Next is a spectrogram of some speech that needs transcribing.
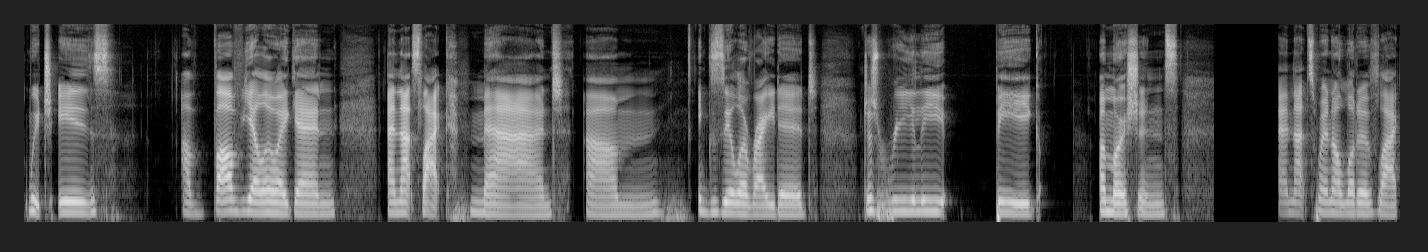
which is above yellow again. And that's like mad, um, exhilarated, just really big emotions. And that's when a lot of like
